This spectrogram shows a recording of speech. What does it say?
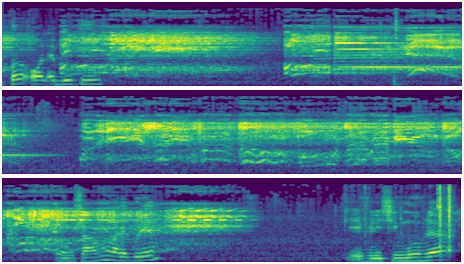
Apa all ability? Oh, sama lagu dia. Okay, finishing move lah.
